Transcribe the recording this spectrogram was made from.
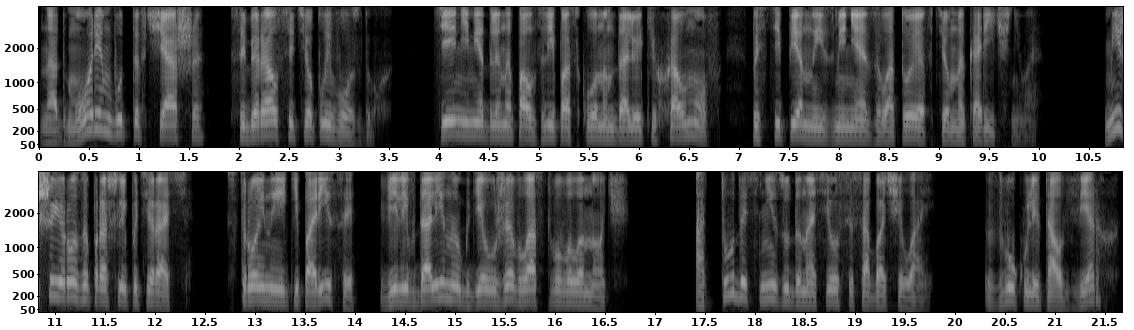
Над морем, будто в чаше, собирался теплый воздух. Тени медленно ползли по склонам далеких холмов, постепенно изменяя золотое в темно-коричневое. Миша и Роза прошли по террасе. Стройные кипарисы вели в долину, где уже властвовала ночь. Оттуда снизу доносился собачий лай. Звук улетал вверх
